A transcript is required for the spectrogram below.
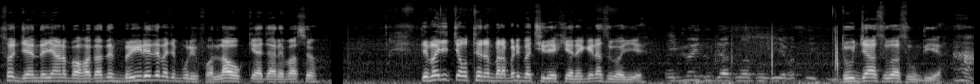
ਸੋ ਜਿੰਦ ਜਾਨ ਬਹੁਤ ਆ ਤੇ ਬਰੀਡ ਇਹਦੇ ਵਿੱਚ ਪੂਰੀ ਫੁੱਲ ਆ ਓਕੇ ਆ ਚਾਰੇ ਪਾਸਿਓ। ਤੇ ਬਾਈ ਜੀ ਚੌਥੇ ਨੰਬਰ ਆ ਬੜੀ ਬੱਚੀ ਦੇਖੀ ਨੇ ਕਿਹੜਾ ਸੂਆ ਜੀ ਇਹ? ਇਹ ਵੀ ਬਈ ਦੂਜਾ ਸੂਆ ਹੁੰਦੀ ਹੈ ਬੱਸੀ। ਦੂਜਾ ਸੂਆ ਸੂੰਦੀ ਆ। ਹਾਂ।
